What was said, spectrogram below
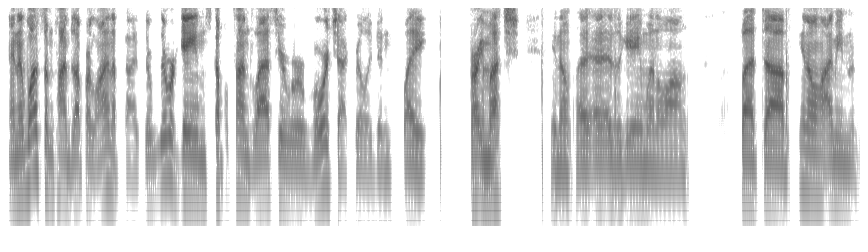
and it was sometimes upper lineup guys. There, there were games a couple times last year where Voracek really didn't play very much, you know, as the game went along. But uh, you know, I mean,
